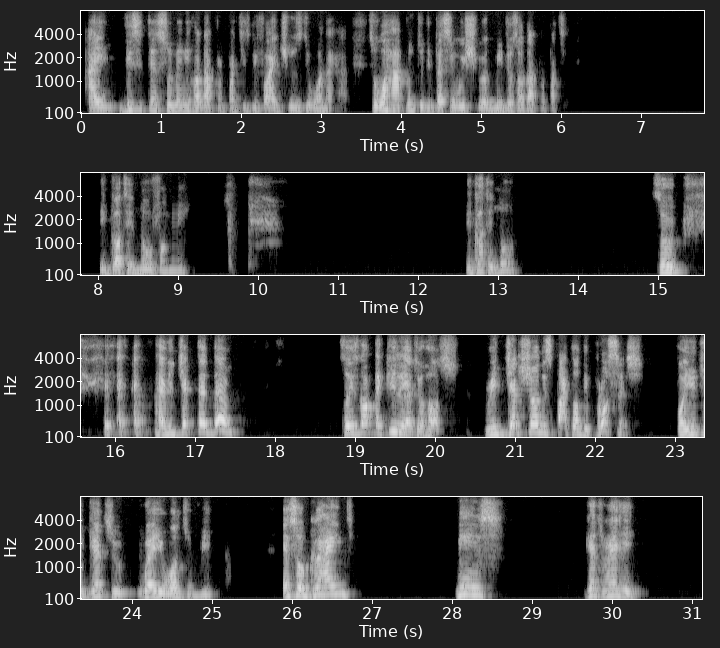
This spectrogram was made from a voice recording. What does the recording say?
I visited so many other properties before I choose the one I have. So what happened to the person who showed me those other properties? He got a no from me. He got a no. So I rejected them. So it's not peculiar to us. Rejection is part of the process for you to get to where you want to be. And so grind means get ready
